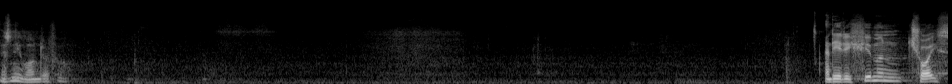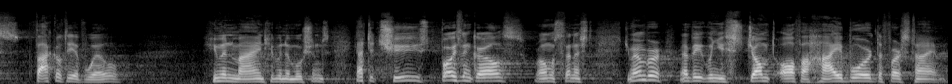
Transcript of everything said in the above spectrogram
Isn't he wonderful? And he had a human choice, faculty of will, human mind, human emotions. You had to choose. Boys and girls, we're almost finished. Do you remember maybe when you jumped off a high board the first time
